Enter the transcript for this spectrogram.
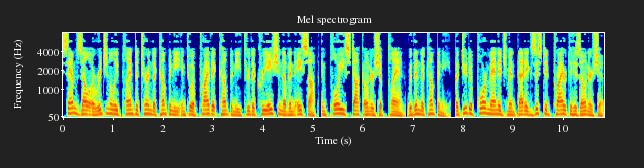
Sam Zell originally planned to turn the company into a private company through the creation of an ESOP employee stock ownership plan within the company, but due to poor management that existed prior to his ownership,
